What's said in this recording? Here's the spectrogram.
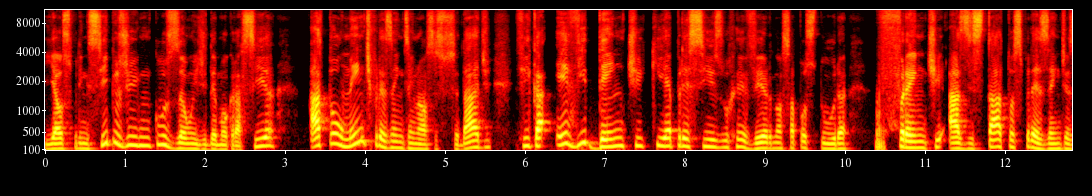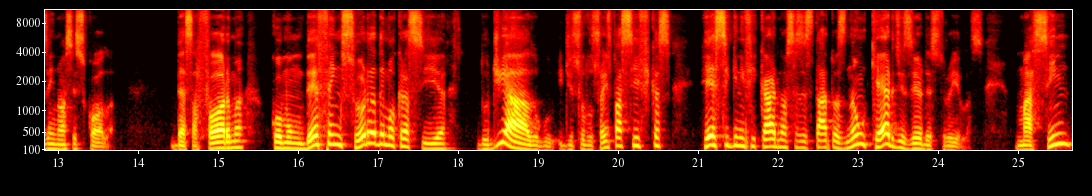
e aos princípios de inclusão e de democracia atualmente presentes em nossa sociedade, fica evidente que é preciso rever nossa postura frente às estátuas presentes em nossa escola. Dessa forma, como um defensor da democracia, do diálogo e de soluções pacíficas, ressignificar nossas estátuas não quer dizer destruí-las, mas sim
